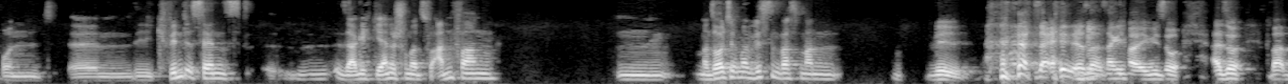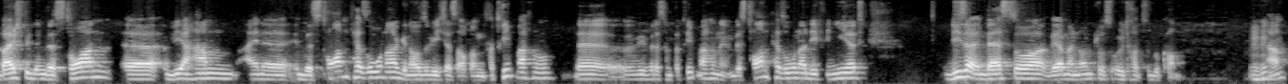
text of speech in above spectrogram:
und ähm, die Quintessenz äh, sage ich gerne schon mal zu Anfang, man sollte immer wissen, was man will. sage ich mal irgendwie so. Also Beispiel Investoren. Äh, wir haben eine Investorenpersona, genauso wie ich das auch im Vertrieb mache, äh, wie wir das im Vertrieb machen, eine Investorenpersona definiert. Dieser Investor wäre mein Nonplusultra zu bekommen. Mhm. Ja?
